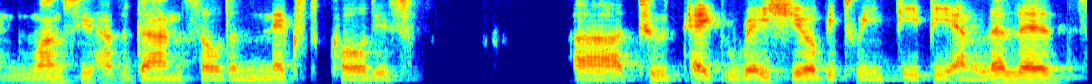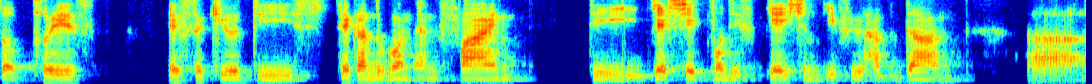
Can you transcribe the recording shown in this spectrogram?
And once you have done, so the next code is uh, to take ratio between PP and lead lead. So please execute the second one and find the jet shape modification if you have done uh,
